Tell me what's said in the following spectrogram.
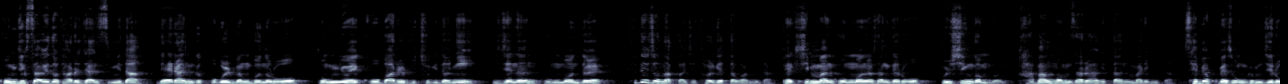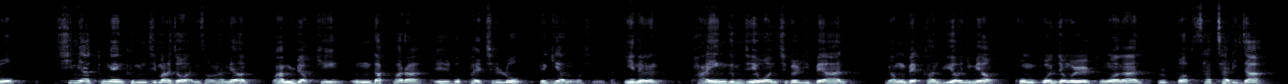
공직사회도 다르지 않습니다. 내란 극복을 명분으로 동료의 고발을 부추기더니 이제는 공무원들 휴대전화까지 털겠다고 합니다. 110만 공무원을 상대로 불신 검문, 가방 검사를 하겠다는 말입니다. 새벽 배송 금지로 심야 통행 금지마저 완성하면 완벽히 응답하라 1987로 회귀하는 것입니다. 이는 과잉 금지의 원칙을 위배한 명백한 위헌이며 공권력을 동원한 불법 사찰이자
